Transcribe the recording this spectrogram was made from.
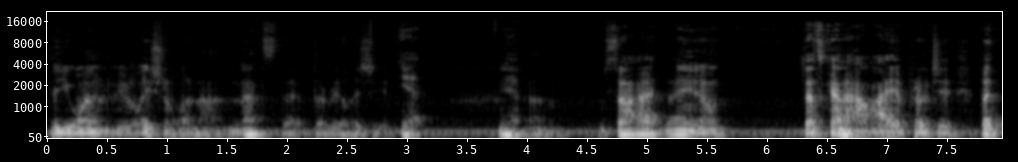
do you want him to be relational or not? And that's the, the real issue. yeah. Yeah. Um, so I, you know, that's kind of how I approach it. But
